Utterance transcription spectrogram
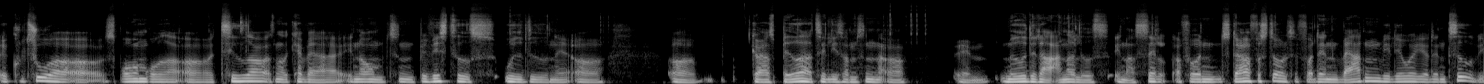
øh, kulturer og sprogområder og tider og sådan noget, kan være enormt sådan, bevidsthedsudvidende og, og gøre os bedre til ligesom sådan at øh, møde det, der er anderledes end os selv, og få en større forståelse for den verden, vi lever i, og den tid, vi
